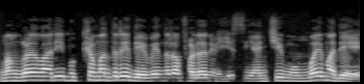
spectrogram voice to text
मंगळवारी मुख्यमंत्री देवेंद्र फडणवीस यांची मुंबईमध्ये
